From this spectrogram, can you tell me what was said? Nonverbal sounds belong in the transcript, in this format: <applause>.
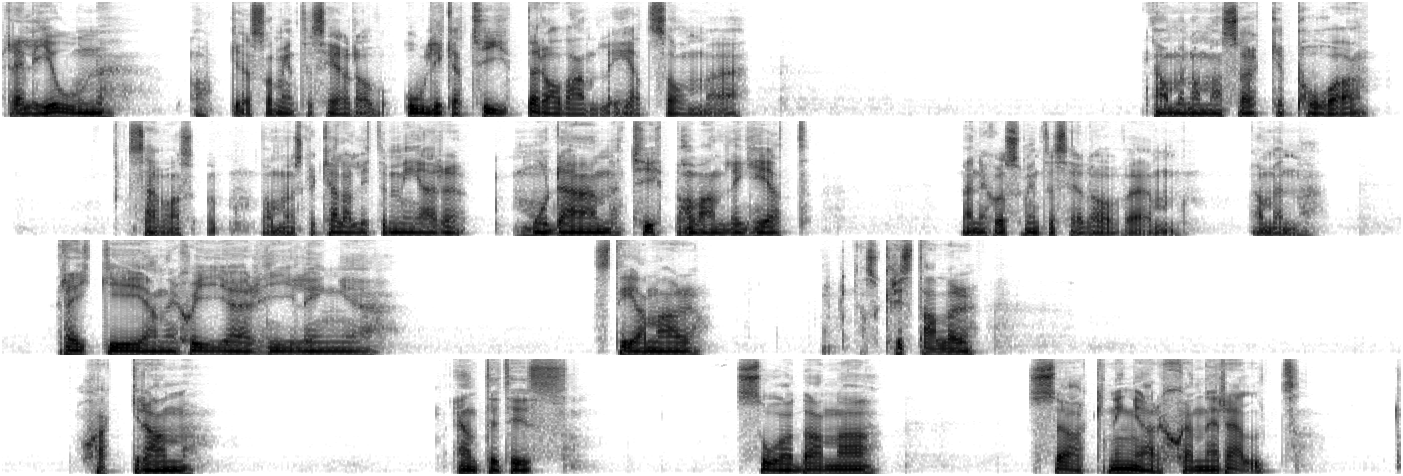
religion, och eh, som är intresserad av olika typer av andlighet som eh, Ja, men om man söker på så här, vad, vad man ska kalla lite mer modern typ av andlighet. Människor som är intresserade av ehm, ja, men, reiki, energier, healing, eh, stenar, alltså kristaller. Chakran, entities. Sådana sökningar generellt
